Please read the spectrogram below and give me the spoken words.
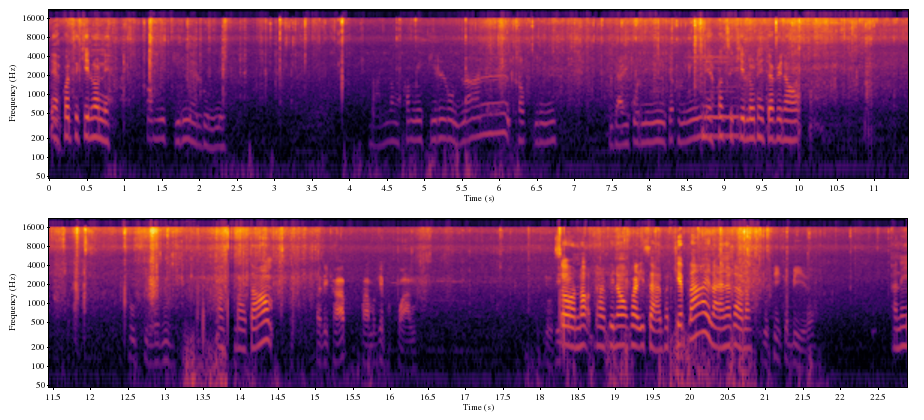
เนี่ยเพิ่นจะกินรุ่นนี้เขาไม่กินในรุ่นนี้บ้านเราเขาไม่กินรุ่นนั้น เขากินใหญ่กว่านี้จากนี้เนี่ยเพิ่นจะกินรุ่นนี้จ้ะพี่น้องลูกกินเลยนี่อะบ่าวต้อมสวัสดีครับพามาเก็บกวางอยู่ที่สอนเนาะทางพี่น้องภาคอีสานเพิ่นเก็บหลายหลายนะเท่าเนาะอยู่ที่กระบี่นะ อันนี้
